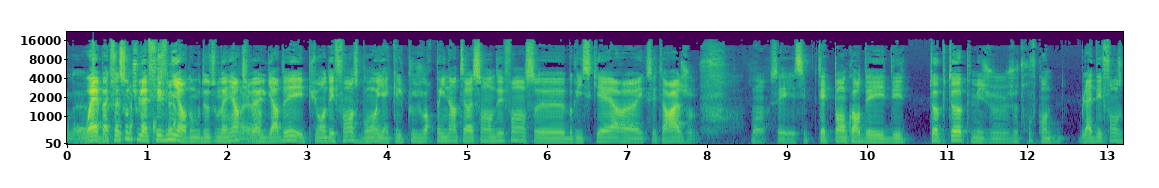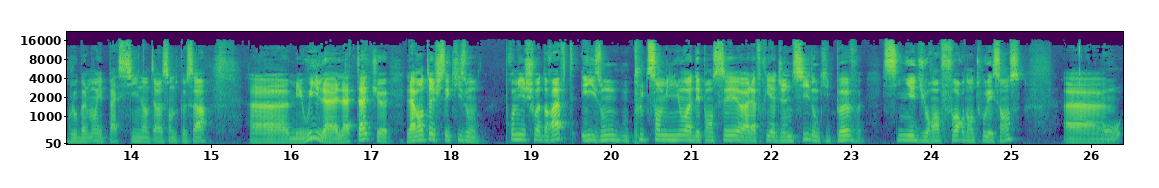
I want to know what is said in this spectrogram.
on a- Ouais, bah de toute façon, tu l'as fait venir, donc de toute manière, tu vas ouais. le garder. Et puis en défense, bon, il y a quelques joueurs pas inintéressants en défense, euh, Brisker, euh, etc. Je... Bon, c'est peut-être pas encore des, des top top, mais je, je trouve que la défense globalement est pas si inintéressante que ça. Euh, mais oui, la- l'attaque, euh, l'avantage c'est qu'ils ont premier choix de draft et ils ont plus de 100 millions à dépenser à la free agency, donc ils peuvent signer du renfort dans tous les sens. Euh, Oh,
